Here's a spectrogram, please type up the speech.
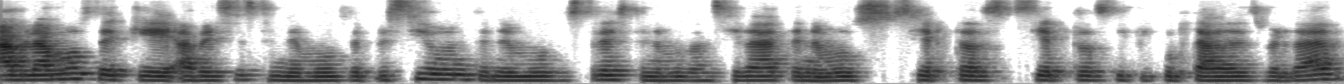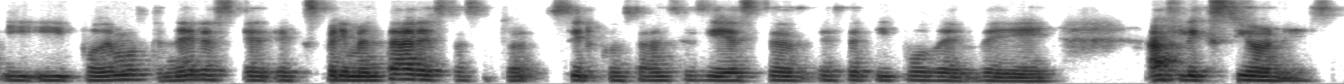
hablamos de que a veces tenemos depresión, tenemos estrés, tenemos ansiedad, tenemos ciertas, ciertas dificultades, ¿verdad? Y, podemos tener, e, experimentar estas circunstancias y este, este tipo de, de, aflicciones.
